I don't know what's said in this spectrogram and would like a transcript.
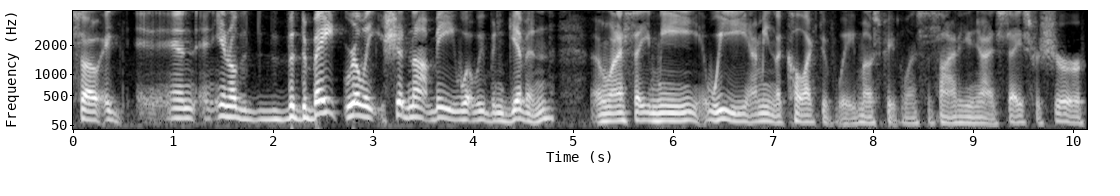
So, and, and you know, the, the, debate really should not be what we've been given. And when I say me, we, I mean the collective we, most people in society in the United States for sure.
